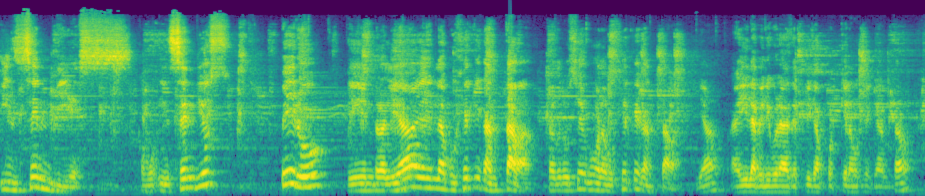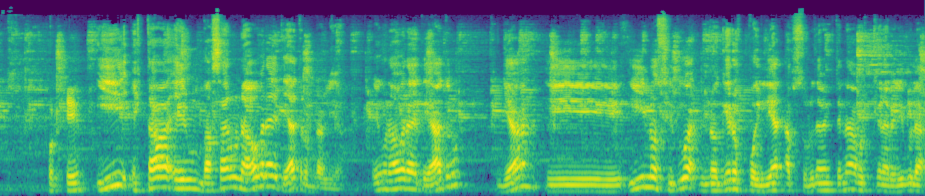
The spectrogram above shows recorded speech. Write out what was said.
Incendies. Como incendios, pero eh, en realidad es la mujer que cantaba. Está traducida como la mujer que cantaba. ¿ya? Ahí la película te explica por qué la mujer que cantaba. ¿Por qué? Y estaba en, basada en una obra de teatro en realidad. Es una obra de teatro, ¿ya? Y, nos sitúa, no quiero spoilear absolutamente nada porque es una película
